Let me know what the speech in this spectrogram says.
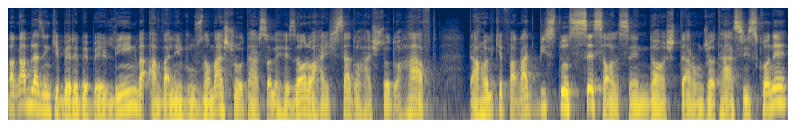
و قبل از اینکه بره به برلین و اولین روزنامهش رو در سال 1887 در حالی که فقط 23 سال سن داشت در اونجا تأسیس کنه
